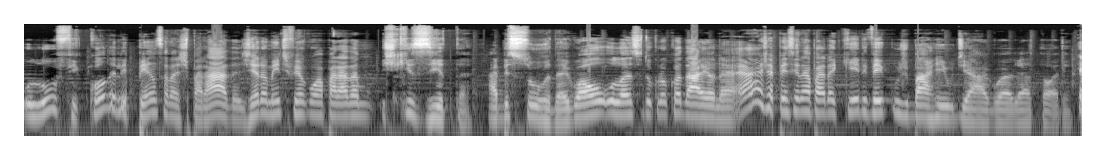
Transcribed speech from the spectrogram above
O Luffy, quando ele pensa nas paradas, geralmente vem alguma parada esquisita, absurda, igual o lance do Crocodile, né? Ah, já pensei na parada aqui, ele veio com os barril de água aleatório.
